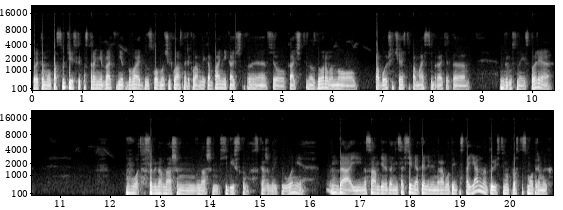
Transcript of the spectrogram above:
Поэтому, по сути, если по стране брать, нет, бывают, безусловно, очень классные рекламные кампании, качественно, все качественно, здорово, но по большей части, по массе брать это грустная история, вот, особенно в нашем, в нашем сибирском, скажем, регионе. Да, и на самом деле, да, не со всеми отелями мы работаем постоянно, то есть мы просто смотрим их,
